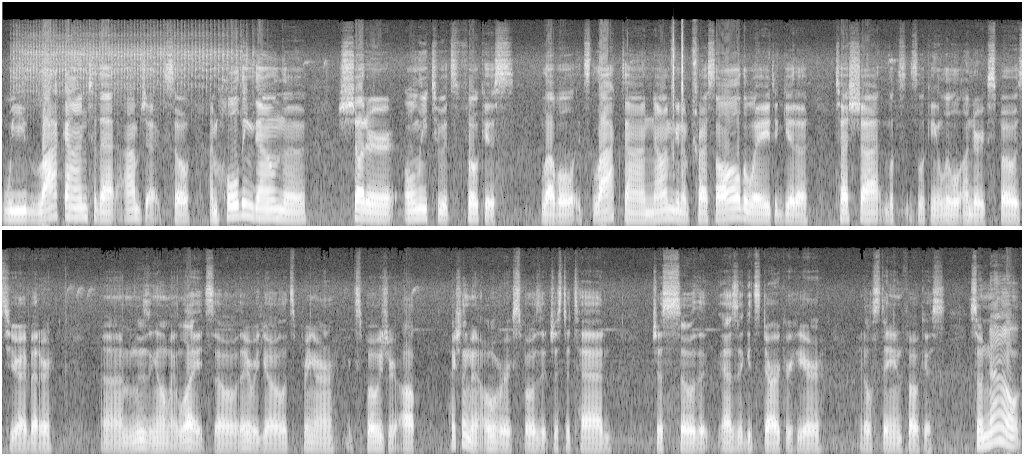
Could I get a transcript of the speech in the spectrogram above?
we lock on to that object. So I'm holding down the shutter only to its focus level. It's locked on. Now I'm going to press all the way to get a test shot. Looks it's looking a little underexposed here. I better uh, I'm losing all my light, so there we go. Let's bring our exposure up. Actually, I'm going to overexpose it just a tad, just so that as it gets darker here, it'll stay in focus. So now,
